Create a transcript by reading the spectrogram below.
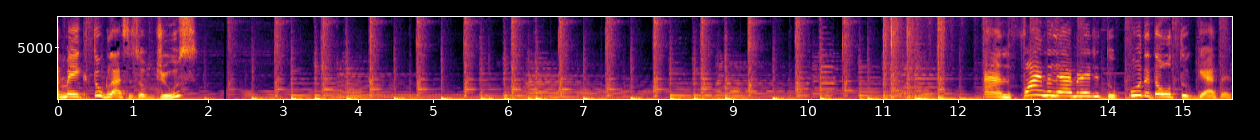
I make two glasses of juice. And finally, I'm ready to put it all together.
